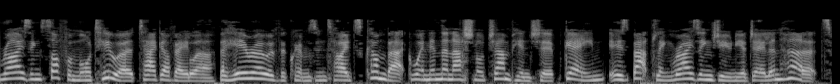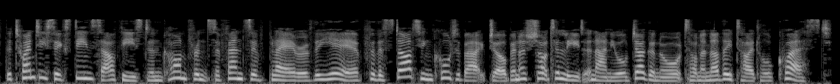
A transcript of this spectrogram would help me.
Rising sophomore Tua Tagovailoa, the hero of the Crimson Tide's comeback win in the national championship game, is battling rising junior Jalen Hurts, the 2016 Southeastern Conference Offensive Player of the Year, for the starting quarterback job in a shot to lead an annual juggernaut on another title quest.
